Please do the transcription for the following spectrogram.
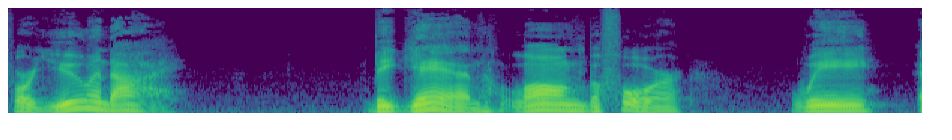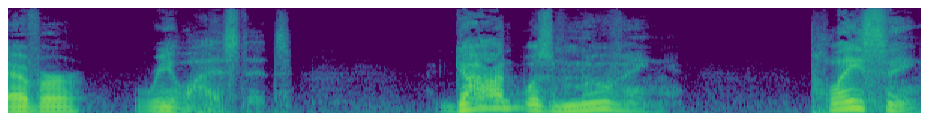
for you and I began long before we ever realized it. God was moving, placing,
